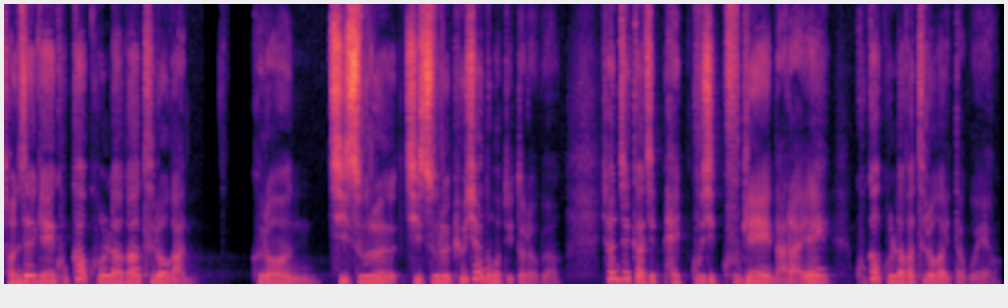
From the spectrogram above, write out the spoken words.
전 세계에 코카콜라가 들어간 그런 지수를 지수를 표시하는 것도 있더라고요. 현재까지 199개의 나라에 코카콜라가 들어가 있다고 해요.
